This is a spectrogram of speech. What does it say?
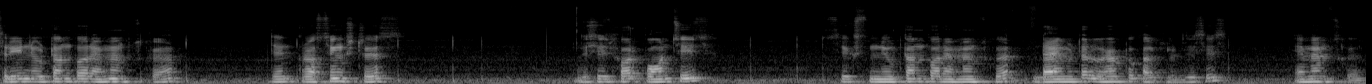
3 Newton per mm square, then crossing stress, this is for paunch, is 6 Newton per mm square. Diameter we have to calculate, this is mm square.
